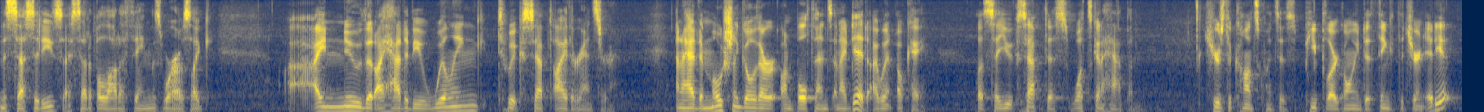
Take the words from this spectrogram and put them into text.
necessities. I set up a lot of things where I was like, I knew that I had to be willing to accept either answer. And I had to emotionally go there on both ends. And I did. I went, okay, let's say you accept this. What's going to happen? Here's the consequences. People are going to think that you're an idiot.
